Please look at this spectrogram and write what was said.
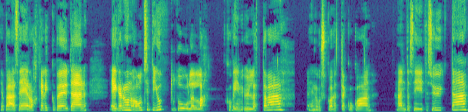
ja pääsee rohkelikko pöytään. Eikä Ron ollut sitten juttu tuulella kovin yllättävää. En usko, että kukaan häntä siitä syyttää.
